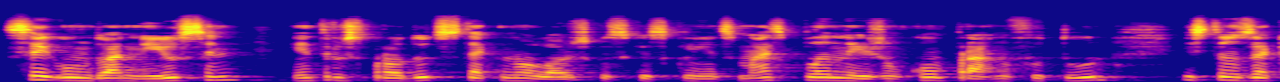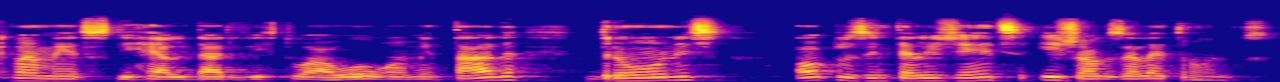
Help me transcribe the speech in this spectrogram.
Segundo a Nielsen, entre os produtos tecnológicos que os clientes mais planejam comprar no futuro estão os equipamentos de realidade virtual ou aumentada, drones, óculos inteligentes e jogos eletrônicos.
